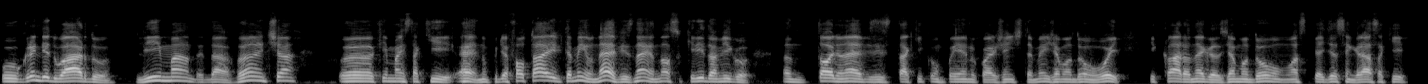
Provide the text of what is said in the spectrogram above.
o grande Eduardo Lima, da Avantia, uh, quem mais está aqui? É, não podia faltar, e também o Neves, né, nosso querido amigo Antônio Neves está aqui acompanhando com a gente também, já mandou um oi, e claro, né, Gus, já mandou umas piadinhas sem graça aqui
